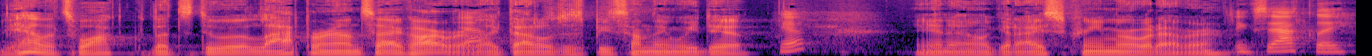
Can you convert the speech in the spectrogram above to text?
yeah, let's walk, let's do a lap around Sag Harbor. Yeah. Like that'll just be something we do. Yep, You know, get ice cream or whatever. exactly.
